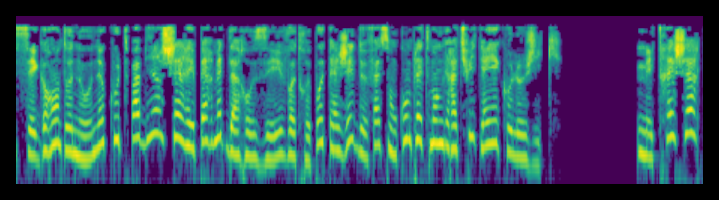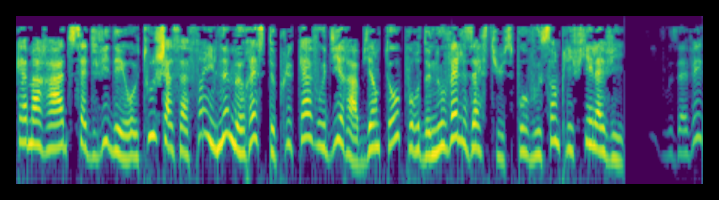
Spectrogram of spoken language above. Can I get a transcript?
Ces grands tonneaux ne coûtent pas bien cher et permettent d'arroser votre potager de façon complètement gratuite et écologique. Mes très chers camarades cette vidéo touche à sa fin il ne me reste plus qu'à vous dire à bientôt pour de nouvelles astuces pour vous simplifier la vie. Si vous avez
